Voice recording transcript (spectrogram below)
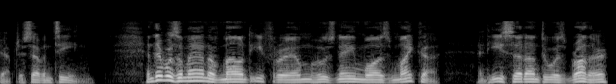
Chapter 17 And there was a man of Mount Ephraim, whose name was Micah, and he said unto his brother,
